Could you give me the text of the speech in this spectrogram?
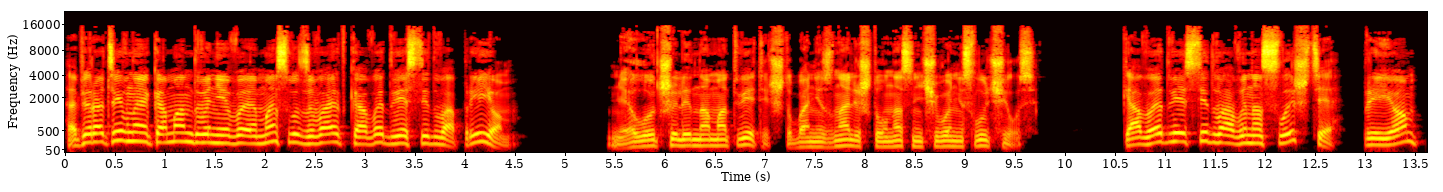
«Оперативное командование ВМС вызывает КВ-202. Прием!» «Не лучше ли нам ответить, чтобы они знали, что у нас ничего не случилось?» «КВ-202, вы нас слышите? Прием?»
